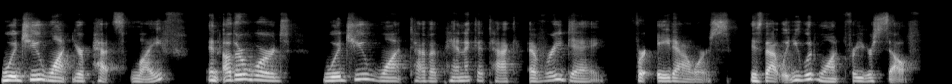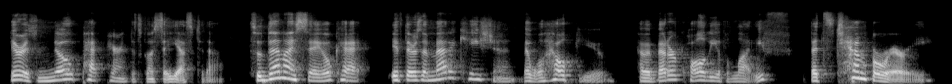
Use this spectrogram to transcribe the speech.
would you want your pet's life? In other words, would you want to have a panic attack every day for eight hours? Is that what you would want for yourself? There is no pet parent that's going to say yes to that. So then I say, okay, if there's a medication that will help you have a better quality of life that's temporary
